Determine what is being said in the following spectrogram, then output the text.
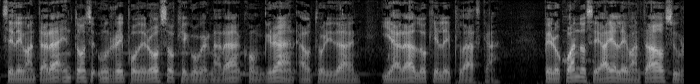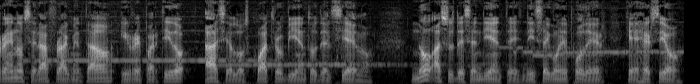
Se levantará entonces un rey poderoso que gobernará con gran autoridad y hará lo que le plazca. Pero cuando se haya levantado, su reino será fragmentado y repartido hacia los cuatro vientos del cielo, no a sus descendientes ni según el poder que ejerció,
